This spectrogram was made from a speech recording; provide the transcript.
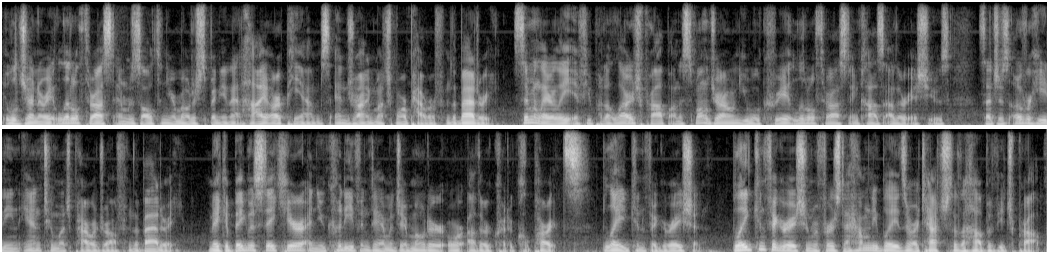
it will generate little thrust and result in your motor spinning at high RPMs and drawing much more power from the battery. Similarly, if you put a large prop on a small drone, you will create little thrust and cause other issues, such as overheating and too much power draw from the battery. Make a big mistake here and you could even damage a motor or other critical parts. Blade configuration. Blade configuration refers to how many blades are attached to the hub of each prop.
